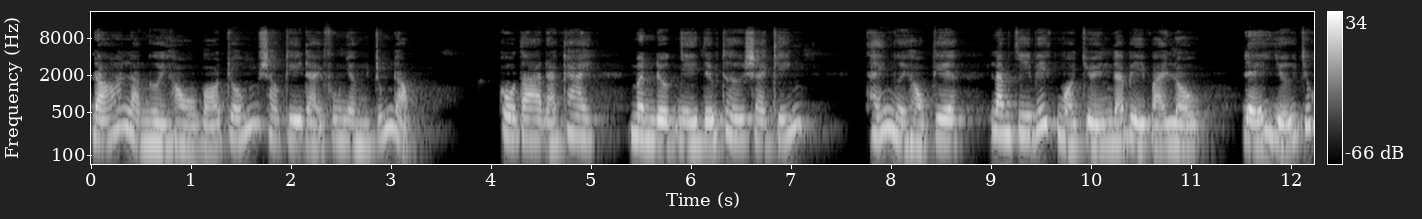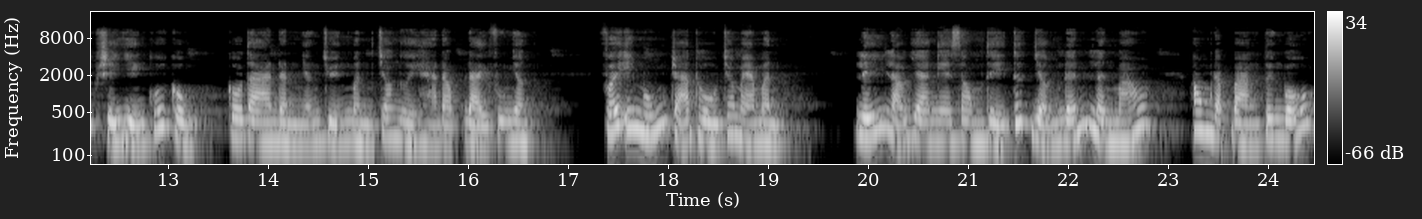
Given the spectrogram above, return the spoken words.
đó là người hầu bỏ trốn sau khi đại phu nhân trúng độc. Cô ta đã khai mình được nhị tiểu thư sai khiến. Thấy người hầu kia, Lam Chi biết mọi chuyện đã bị bại lộ. Để giữ chút sĩ diện cuối cùng, cô ta đành nhận chuyện mình cho người hạ độc đại phu nhân. Với ý muốn trả thù cho mẹ mình. Lý lão già nghe xong thì tức giận đến lên máu. Ông đập bàn tuyên bố,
